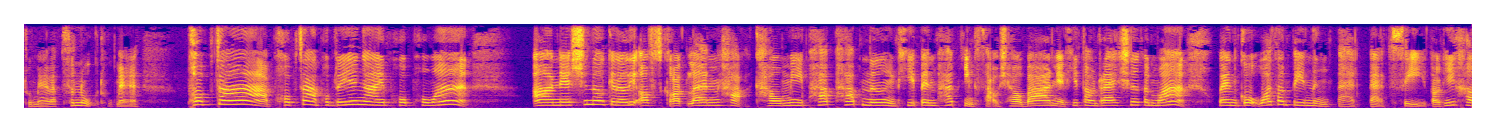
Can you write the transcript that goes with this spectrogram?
ถูกไหมแบบสนุกถูกไหมพบจ้า พบจ้า พบได้ยังไง พบเพราะว่า uh, National Gallery of Scotland ค่ะ เขามีภาพภาพหนึ่งที่เป็นภาพหญิงสาวชาวบ้านเนี่ย ที่ตอนแรกเชื่อกันว่าแวนโกะวาดตอนปี 1884 ตอนที่เขา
